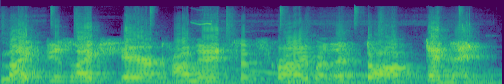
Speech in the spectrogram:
Like, dislike, share, comment, subscribe, or the dog gets it!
